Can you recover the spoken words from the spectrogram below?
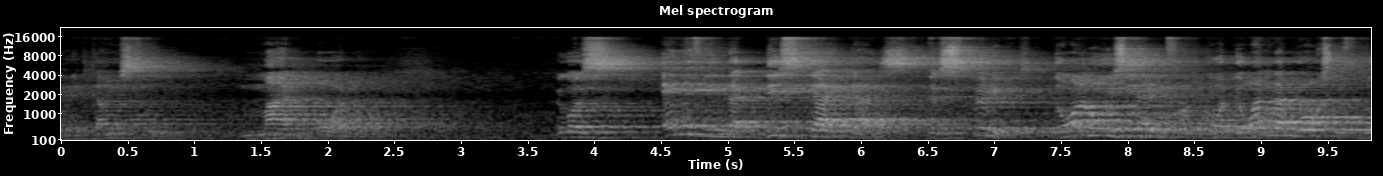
when it comes to man or. Because anything that this guy does, the spirit, the one who is hearing from God, the one that walks with God,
